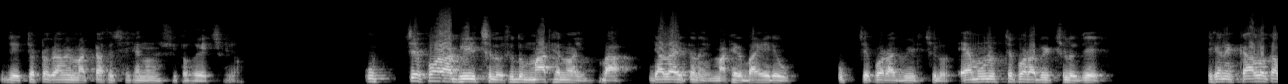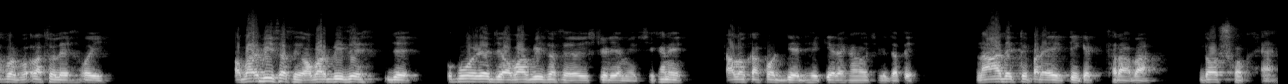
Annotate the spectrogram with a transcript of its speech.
যে চট্টগ্রামের মাঠটা আছে, সেখানে অনুষ্ঠিত হয়েছিল। উপচে পড়া ভিড় ছিল, শুধু মাঠে নয় বা গ্যালারিতে নয়, মাঠের বাইরেও উপচে পড়া ভিড় ছিল। এমন উপচে পড়া ভিড় ছিল যে সেখানে কালো কাপড় বলা চলে, ওই ওভারব্রিজ আছে ওভারব্রিজে যে উপরে যে ওভারব্রিজ আছে, ওই স্টেডিয়ামে সেখানে কালো কাপড় দিয়ে ঢেকে রাখা হয়েছিল যাতে না দেখতে পারে এই টিকিট ছাড়া বা দর্শক হ্যাঁ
